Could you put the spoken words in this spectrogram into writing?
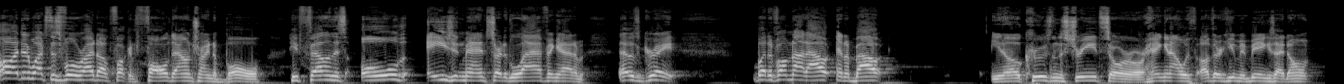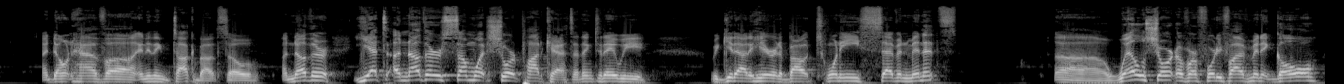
Oh, I did watch this full ride dog fucking fall down trying to bowl. He fell, and this old Asian man started laughing at him. That was great. But if I'm not out and about, you know, cruising the streets or, or hanging out with other human beings, I don't I don't have uh, anything to talk about. So another, yet another somewhat short podcast. I think today we we get out of here at about 27 minutes, uh, well short of our 45 minute goal.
